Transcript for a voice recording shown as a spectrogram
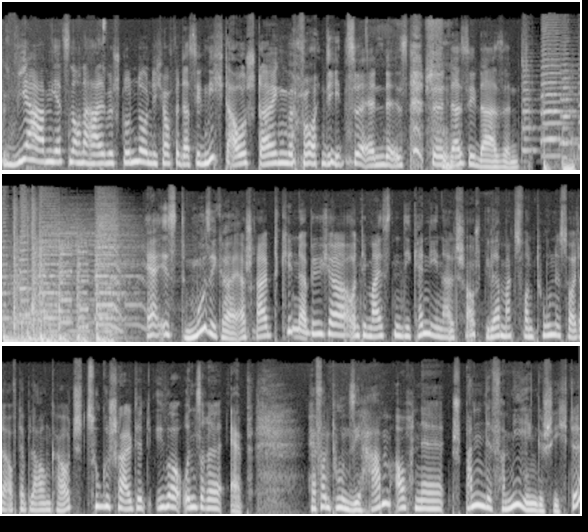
Wir haben jetzt noch eine halbe Stunde und ich hoffe, dass Sie nicht aussteigen, bevor die zu Ende ist. Schön, dass Sie da sind. Er ist Musiker, er schreibt Kinderbücher und die meisten, die kennen ihn als Schauspieler. Max von Thun ist heute auf der blauen Couch, zugeschaltet über unsere App. Herr von Thun, Sie haben auch eine spannende Familiengeschichte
